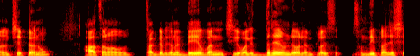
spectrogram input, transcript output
అని చెప్పాను. అతను తగ్గట్టుగానే డే వన్ నుంచి వాళ్ళిద్దరే ఉండేవాళ్ళు ఎంప్లాయీస్ సందీప్ రాజేష్.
